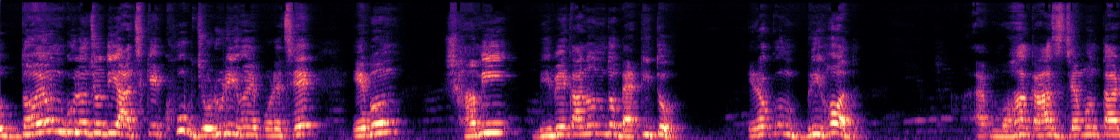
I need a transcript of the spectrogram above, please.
অধ্যয়নগুলো যদি আজকে খুব জরুরি হয়ে পড়েছে এবং স্বামী বিবেকানন্দ ব্যতীত এরকম বৃহৎ মহাকাশ যেমন তার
